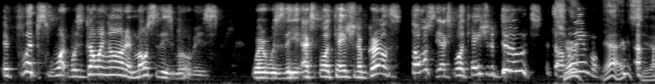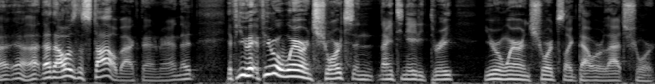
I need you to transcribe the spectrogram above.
It flips what was going on in most of these movies, where it was the exploitation of girls. It's almost the exploitation of dudes. It's sure. unbelievable. Yeah, I can see that. Yeah, that, that, that was the style back then, man. That if you if you were wearing shorts in 1983, you were wearing shorts like that were that short.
